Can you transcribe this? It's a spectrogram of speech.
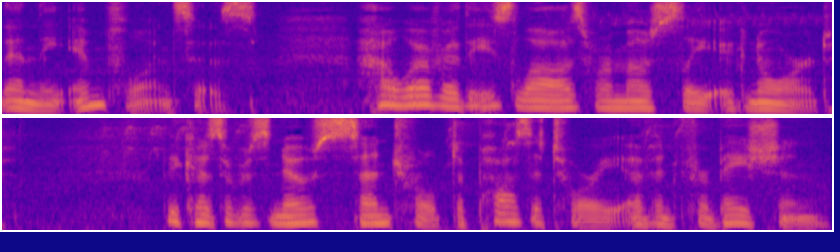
and the influences. However, these laws were mostly ignored because there was no central depository of information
